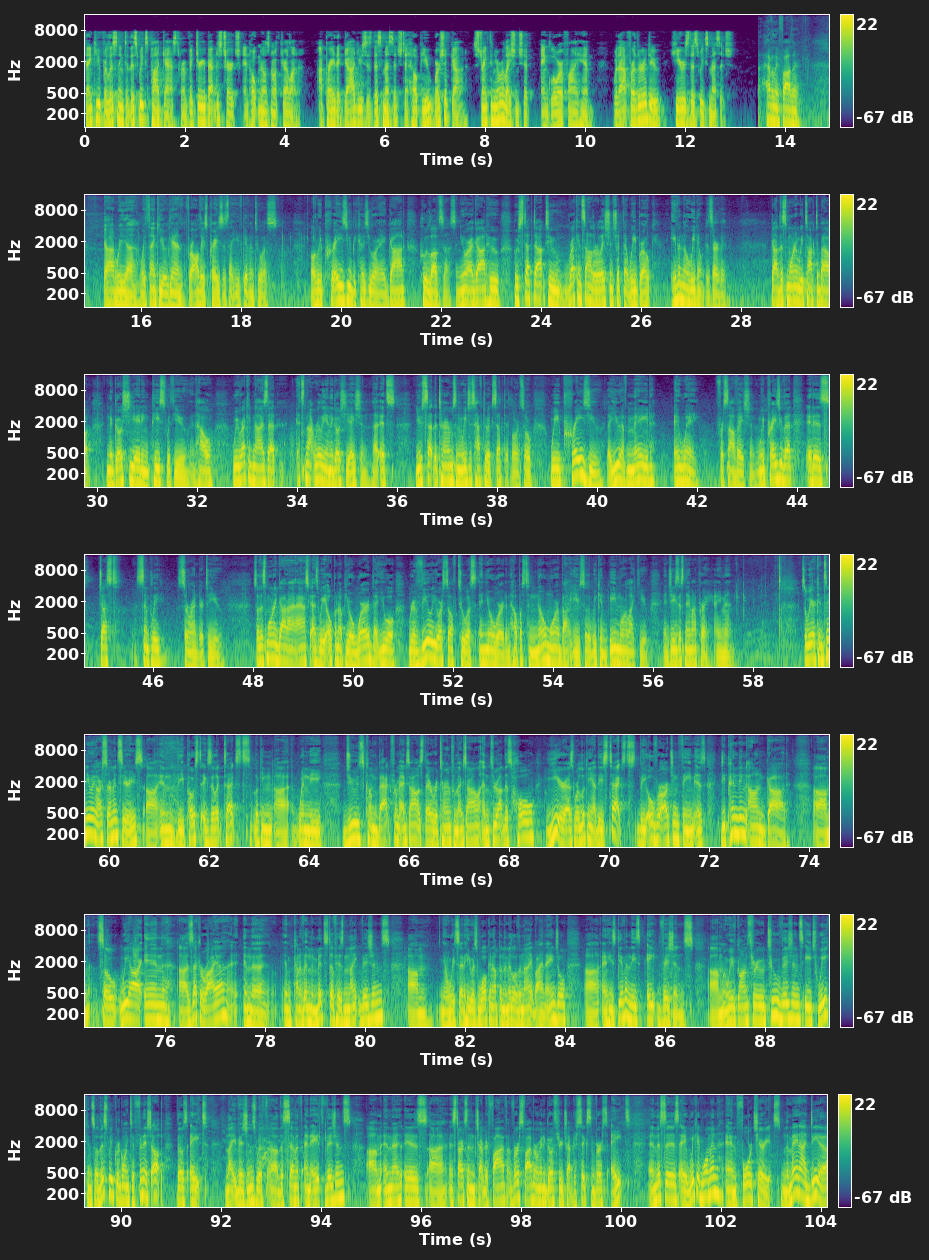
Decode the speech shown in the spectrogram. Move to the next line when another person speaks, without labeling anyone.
Thank you for listening to this week's podcast from Victory Baptist Church in Hope Mills, North Carolina. I pray that God uses this message to help you worship God, strengthen your relationship, and glorify Him. Without further ado, here is this week's message.
Heavenly Father, God, we, uh, we thank you again for all these praises that you've given to us. Lord, we praise you because you are a God who loves us, and you are a God who, who stepped out to reconcile the relationship that we broke, even though we don't deserve it. God, this morning we talked about negotiating peace with you and how we recognize that it's not really a negotiation, that it's you set the terms and we just have to accept it, Lord. So we praise you that you have made a way for salvation. And we praise you that it is just simply surrender to you. So this morning, God, I ask as we open up your word that you will reveal yourself to us in your word and help us to know more about you so that we can be more like you. In Jesus' name I pray. Amen. So, we are continuing our sermon series uh, in the post exilic texts, looking uh, when the Jews come back from exile, it's their return from exile. And throughout this whole year, as we're looking at these texts, the overarching theme is depending on God. Um, so we are in uh, Zechariah, in the in kind of in the midst of his night visions. Um, you know, we said he was woken up in the middle of the night by an angel, uh, and he's given these eight visions. Um, and we've gone through two visions each week, and so this week we're going to finish up those eight night visions with uh, the seventh and eighth visions. Um, and that is, uh, it starts in chapter 5, verse 5, and we're going to go through chapter 6, verse 8. And this is a wicked woman and four chariots. And the main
